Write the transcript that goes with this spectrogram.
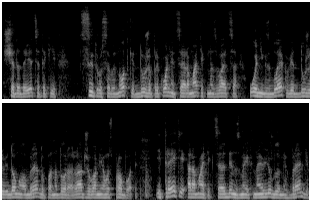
ще додається такі цитрусові нотки. Дуже прикольний. Цей ароматик називається Onyx Black від дуже відомого бренду Panadora. Раджу вам його спробувати. І третій ароматик це один з моїх найулюблених брендів.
